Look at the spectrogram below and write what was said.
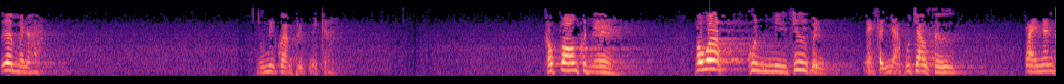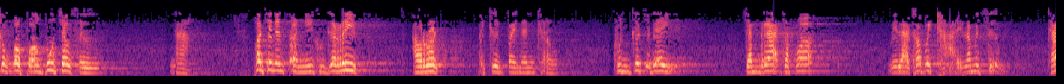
เรื่องมันนะหนูมีความผิดไหมคะเขาฟ้องคุณแน่เพราะว่าคุณมีชื่อเป็นในสัญญาผู้เช่าซื้อไฟนั้นเขาก็ฟ้องผู้เช่าซื้อนะเพราะฉะนั้นตอนนี้คุณก็รีบ เอารถ คืนไฟนั้นเขา คุณก็จะได้ชำระเฉพาะเวลาเขาไปขายแล้วมันเสื่อม ค่า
